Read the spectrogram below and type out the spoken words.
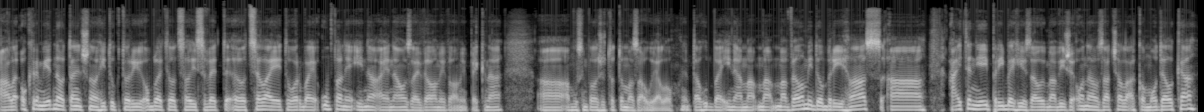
Ale okrem jedného tanečného hitu, ktorý obletel celý svet, e, celá jej tvorba je úplne iná a je naozaj veľmi, veľmi pekná a, a musím povedať, že toto ma zaujalo. Tá hudba je iná, má, má, má veľmi dobrý hlas a aj ten jej príbeh je zaujímavý, že ona začala ako modelka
